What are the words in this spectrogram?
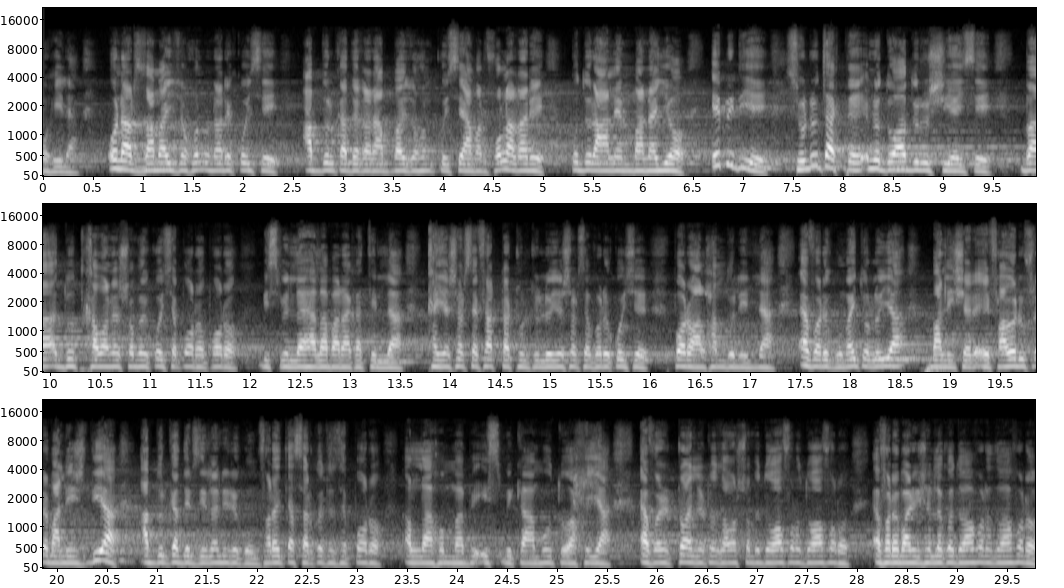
মহিলা। ওনার জামাই যখন ওনারে কইছে, আব্দুল কাদের আর আব্বাই যখন কইছে, আমার ফলাডারে কুদুর আলেম বানাইও। এবি দিয়ে শুরু থাকতে এমনি দোয়া দুরু শিয়াইছে বা দুধ খাওয়ানোর সময় কইছে, পড়ো পড়ো, বিসমিল্লাহ আলা বারাকাতিল্লা খাইয়া সারছে, ফ্যাটটা ঠুলটু লইয়া সারছে পরে কইছে, পড়ো, আলহামদুলিল্লাহ। এরপরে ঘুমাইতো লইয়া বালিশের, এই ফাওয়ের উপরে বালিশ দিয়া আব্দুল কাদের জিলানির ঘুম ফারাইতে আসার কইতেছে, পড়ো আল্লাহ হুম্মা ইসমিকা আমুতু আহিয়া এরপরে টয়লেটও যাওয়ার সময় দোয়া ফরো দোয়া ফরো এরপরে বাড়ির লোকে দোয়া ফরো দোয়া ফরো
